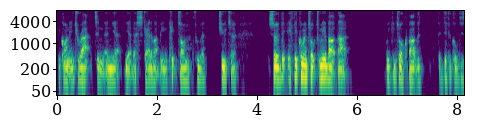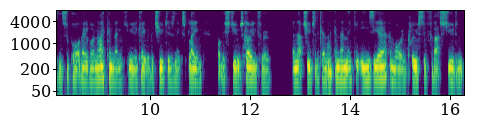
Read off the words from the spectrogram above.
they can't interact and, and yet yet they're scared about being picked on from a tutor. So if they come and talk to me about that, we can talk about the, the difficulties and support available, and I can then communicate with the tutors and explain what the student's going through, and that tutor can can then make it easier and more inclusive for that student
